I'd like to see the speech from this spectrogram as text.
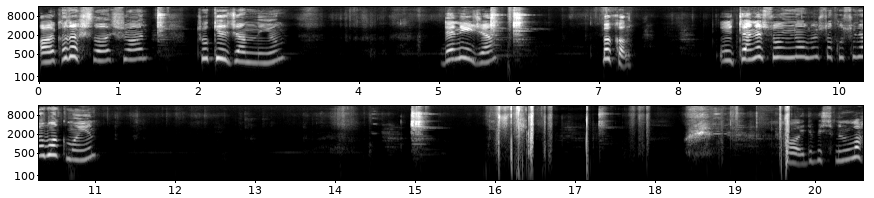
Arkadaşlar şu an çok heyecanlıyım. Deneyeceğim. Bakalım. İnternet sorunu olursa kusura bakmayın. Haydi bismillah.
